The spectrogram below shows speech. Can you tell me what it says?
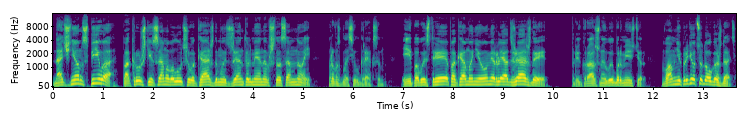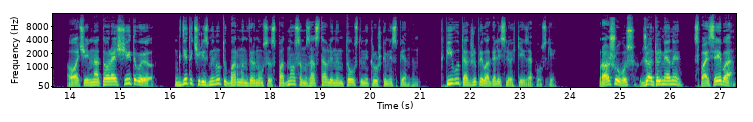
«Начнем с пива! По кружке самого лучшего каждому из джентльменов, что со мной!» — провозгласил Грегсон. «И побыстрее, пока мы не умерли от жажды!» «Прекрасный выбор, мистер. Вам не придется долго ждать». «Очень на то рассчитываю!» Где-то через минуту бармен вернулся с подносом, заставленным толстыми кружками с пенным. К пиву также прилагались легкие закуски. «Прошу вас, джентльмены». «Спасибо».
